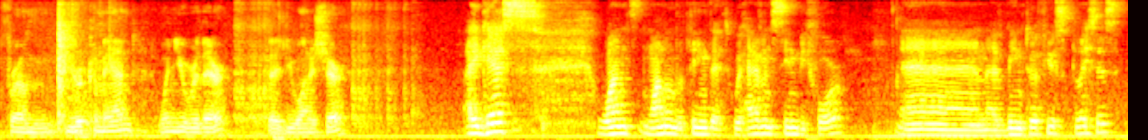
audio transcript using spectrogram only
from your command when you were there that you want to share? I guess one one of the things that we haven't seen before, and I've been to a few places,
